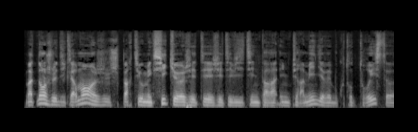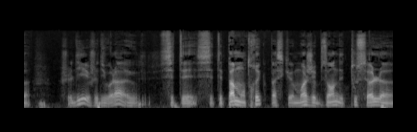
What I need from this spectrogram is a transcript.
maintenant, je le dis clairement, je, je suis parti au Mexique, euh, j'ai été, j'ai été visiter une, para- une pyramide, il y avait beaucoup trop de touristes. euh, Je le dis, je le dis, voilà, euh, c'était, c'était pas mon truc parce que moi, j'ai besoin d'être tout seul. euh,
